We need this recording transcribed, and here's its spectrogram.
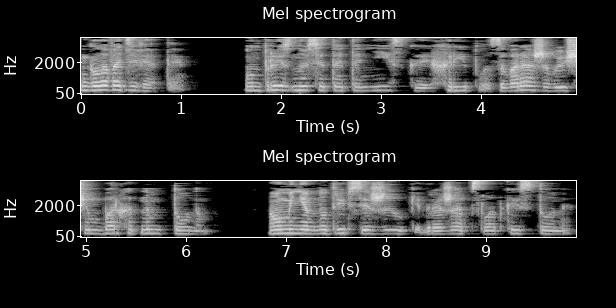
Глава девятая. Он произносит это низко и хрипло, завораживающим бархатным тоном, а у меня внутри все жилки дрожат в сладкой истоме.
